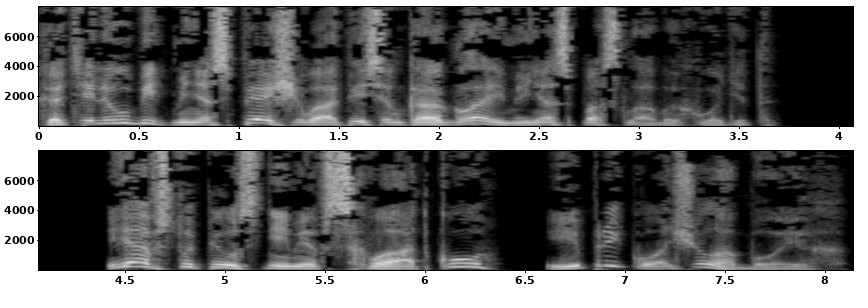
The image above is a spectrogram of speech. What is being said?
Хотели убить меня спящего, а песенка Аглаи меня спасла, выходит. Я вступил с ними в схватку и прикончил обоих.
